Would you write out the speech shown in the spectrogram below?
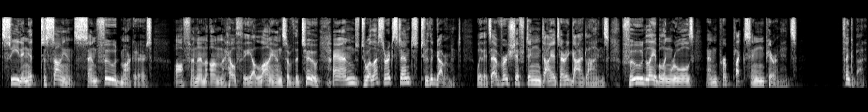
ceding it to science and food marketers, often an unhealthy alliance of the two, and, to a lesser extent, to the government, with its ever shifting dietary guidelines, food labeling rules, and perplexing pyramids. Think about it.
